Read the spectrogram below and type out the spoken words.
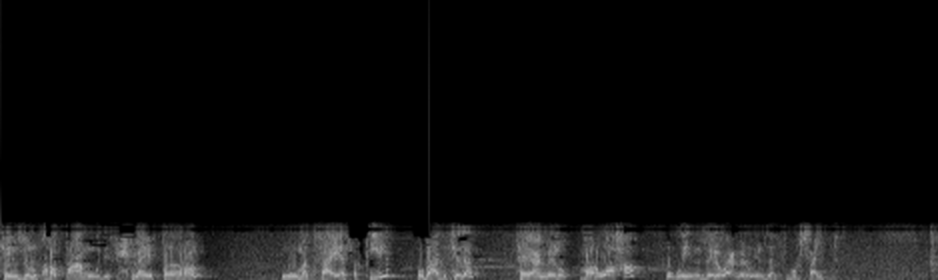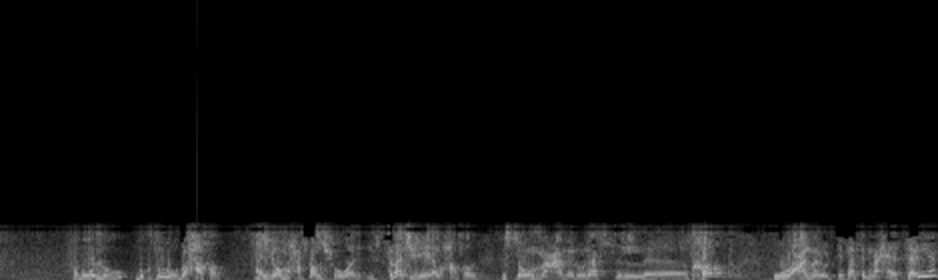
هينزلوا بخط عمودي في حماية طيران ومدفعيه ثقيلة وبعد كده هيعملوا مروحة وينزلوا ويعملوا إنزال في بورسعيد. فبقول له دكتور وده حصل. قال لي هو ما حصلش هو الاستراتيجي هي اللي حصلت بس هم عملوا نفس ال- الخط وعملوا التفاف الناحية الثانية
